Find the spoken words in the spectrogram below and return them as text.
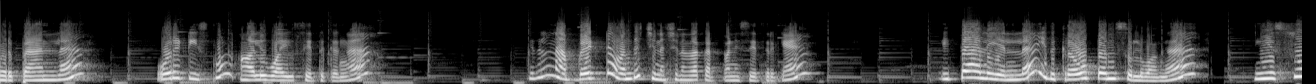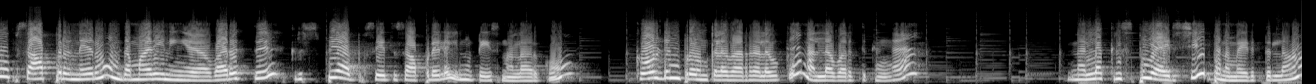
ஒரு பேனில் ஒரு டீஸ்பூன் ஆலிவ் ஆயில் சேர்த்துக்கோங்க. இதில் நான் ப்ரெட்டை வந்து சின்ன சின்னதாக கட் பண்ணி சேர்த்துருக்கேன். இத்தாலியனில் இது க்ரௌட்டன்னு சொல்லுவாங்க. நீங்கள் சூப் சாப்பிட்ற நேரம் இந்த மாதிரி நீங்கள் வறுத்து கிறிஸ்பியாக சேர்த்து சாப்பிடல இன்னும் டேஸ்ட் நல்லாயிருக்கும். கோல்டன் ப்ரௌன் கலர் வர்ற அளவுக்கு நல்லா வறுத்துக்குங்க. நல்லா கிறிஸ்பி ஆயிடுச்சு இப்போ நம்ம எடுத்துடலாம்.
